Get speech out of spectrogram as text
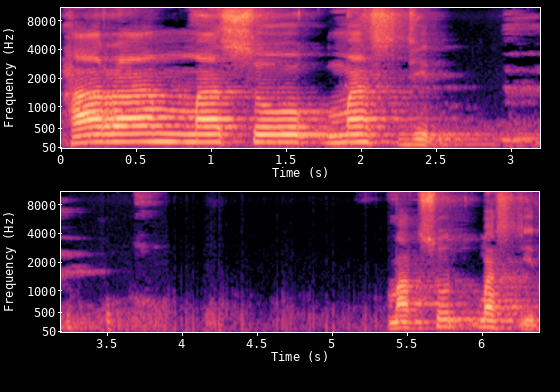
Haram masuk masjid. Maksud masjid.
